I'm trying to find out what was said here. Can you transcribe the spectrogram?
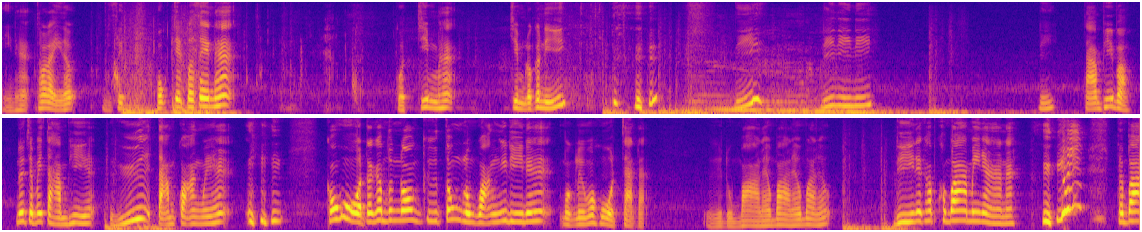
นี่นะฮะ เท่าไหร่แล้วดูสิหกเจ็ดเปอร์เซ็นต์ฮะ กดจิ้มฮะ จิ้มแล้วก็หนี หนีหนีหนีหนีหนีตามพี่เปล่าน่าจะไม่ตามพี่ฮะเออตามกวางไปฮะเขาโหดนะครับน้องๆคือต้องระวังให้ดีนะฮะบอกเลยว่าโหดจัดอะเออดูบ้าแล้วบ้าแล้วบ้าแล้ว ดีนะครับเขาบ้าไม่นานนะถ้าบ้า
